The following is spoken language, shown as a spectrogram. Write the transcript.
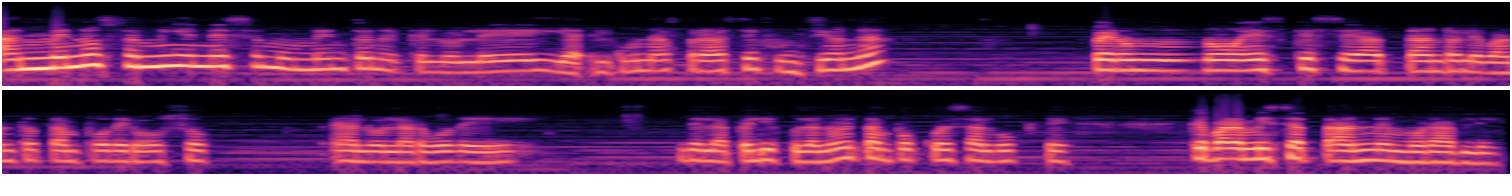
al menos a mí en ese momento en el que lo lee y alguna frase funciona, pero no es que sea tan relevante o tan poderoso a lo largo de, la película, ¿no? tampoco es algo que, que para mí sea tan memorable,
